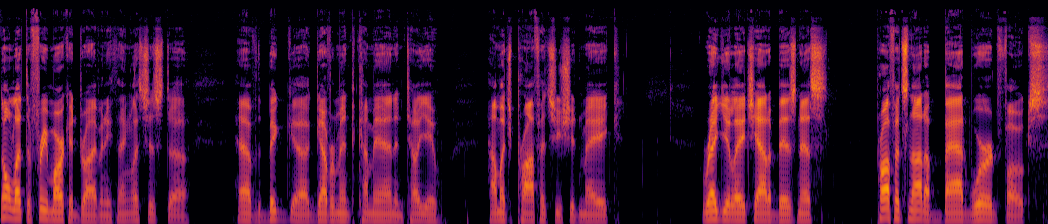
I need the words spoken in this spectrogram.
Don't let the free market drive anything. Let's just uh, have the big uh, government come in and tell you how much profits you should make, regulate you out of business. Profit's not a bad word, folks.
